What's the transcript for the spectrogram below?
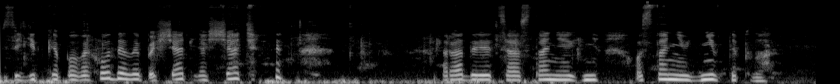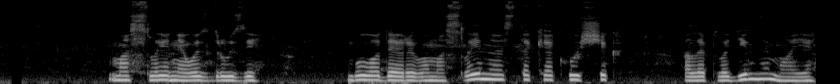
Всі дітки повиходили, пищать, лящать. Радуються останніх днів, останніх днів тепла. Маслини, ось, друзі. Було дерево маслини, ось таке кущик, але плодів немає.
